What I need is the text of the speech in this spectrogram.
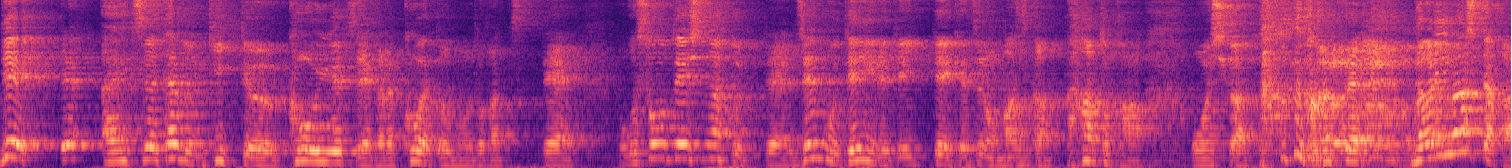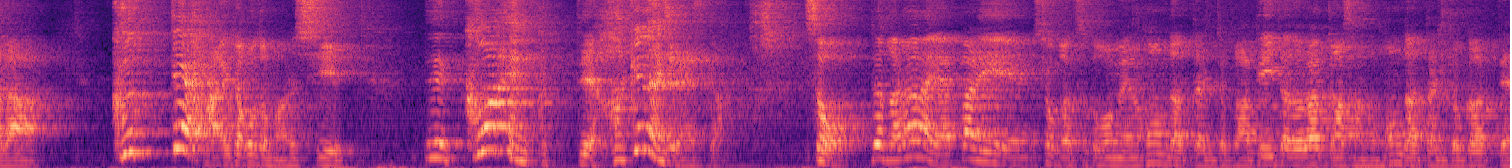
でえあいつは多分きっとこういうやつやからこうやと思うとかっつって僕想定しなくって全部手に入れていって結論まずかったとか美味しかったとかってなりましたから食って吐いたこともあるしで食わへん食って吐けないじゃないですかそう。だからやっぱり諸葛孔明の本だったりとかピーター・ドラッカーさんの本だったりとかって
